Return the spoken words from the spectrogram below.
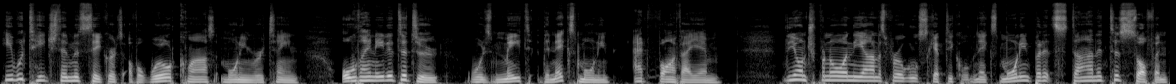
he would teach them the secrets of a world class morning routine. All they needed to do was meet the next morning at 5 am. The entrepreneur and the artist were a little skeptical the next morning, but it started to soften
